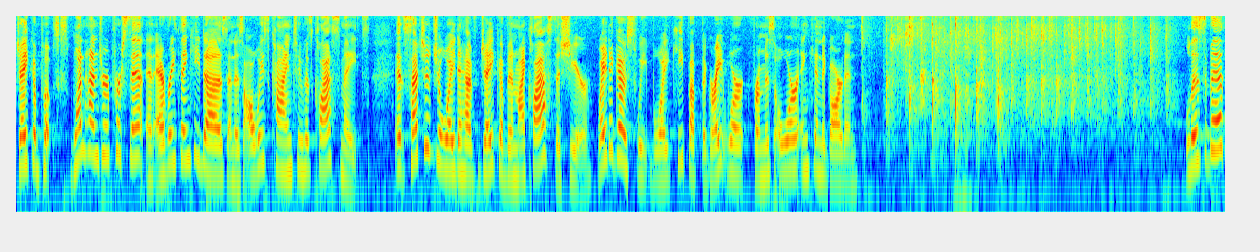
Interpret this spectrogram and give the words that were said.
Jacob puts 100% in everything he does and is always kind to his classmates. It's such a joy to have Jacob in my class this year. Way to go, sweet boy. Keep up the great work from Miss Orr in kindergarten. Elizabeth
